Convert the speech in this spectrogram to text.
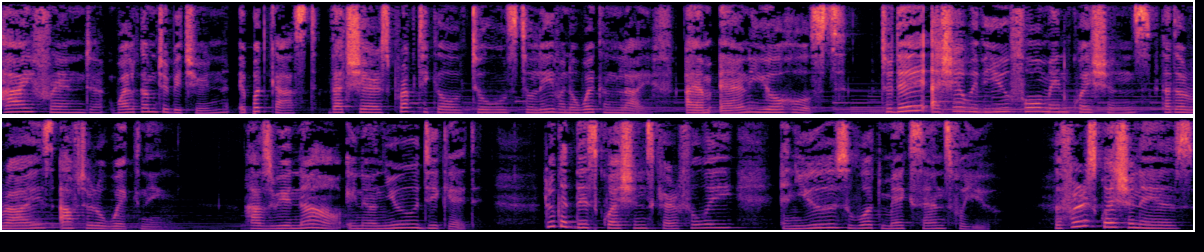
Hi, friend. Welcome to Betune, a podcast that shares practical tools to live an awakened life. I am Anne, your host. Today, I share with you four main questions that arise after awakening. As we are now in a new decade, look at these questions carefully and use what makes sense for you. The first question is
